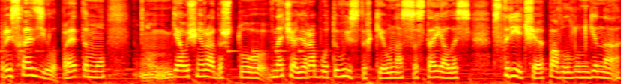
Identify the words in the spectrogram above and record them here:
происходило. Поэтому я очень рада, что в начале работы выставки у нас состоялась встреча Павла Лунгина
